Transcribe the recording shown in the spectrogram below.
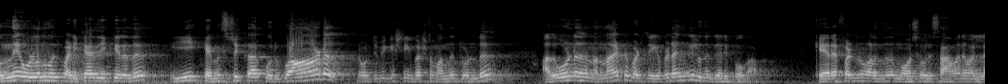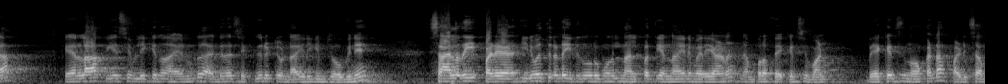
ഒന്നേ ഉള്ളൂ എന്ന് പഠിക്കാതിരിക്കരുത്. ഈ കെമിസ്ട്രിക്കാർക്ക് ഒരുപാട് നോട്ടിഫിക്കേഷൻ ഈ വർഷം വന്നിട്ടുണ്ട്. അതുകൊണ്ട് നന്നായിട്ട് പഠിച്ച് എവിടെയെങ്കിലും ഒന്ന് കയറി പോകാം. കേര ഫെഡ് എന്ന് പറയുന്നത് മോശം ഒരു സ്ഥാപനമല്ല. കേരള പി എസ് സി വിളിക്കുന്നതായതുകൊണ്ട് അതിന്റെതായ സെക്യൂരിറ്റി ഉണ്ടായിരിക്കും ജോബിന് സാലറി പഴയ ഇരുപത്തിരണ്ട് ഇരുന്നൂറ് മുതൽ നാൽപ്പത്തി എണ്ണായിരം വരെയാണ് number of vacancy one vacancy നോക്കണ്ട പഠിച്ചാൽ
